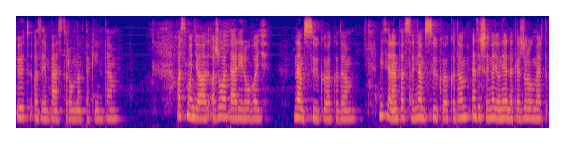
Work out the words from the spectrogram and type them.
őt az én pásztoromnak tekintem. Azt mondja a Zsoltáríró, hogy nem szűkölködöm. Mit jelent az, hogy nem szűkölködöm? Ez is egy nagyon érdekes dolog, mert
